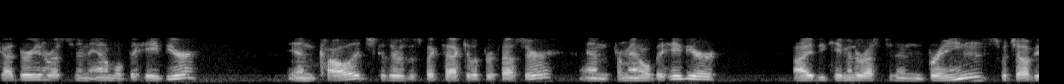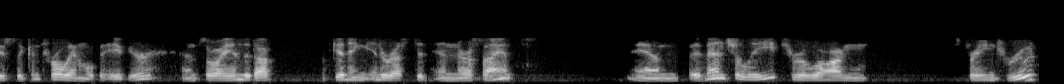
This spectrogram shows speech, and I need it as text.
got very interested in animal behavior in college because there was a spectacular professor. And from animal behavior, I became interested in brains, which obviously control animal behavior. And so I ended up getting interested in neuroscience. And eventually, through a long, strange route,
